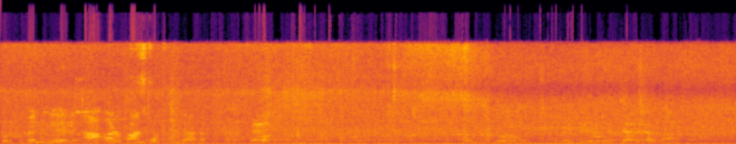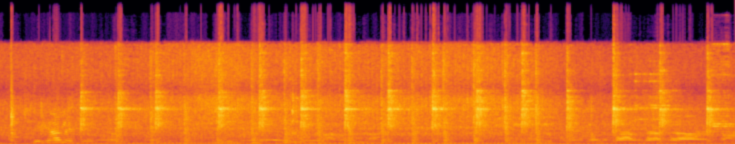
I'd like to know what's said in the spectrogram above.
కొడుకు పెళ్ళి చేయలే ఆగాడ పాన్సప్ ఉంది ఆడకు చెయ్యాలి చేస్తాను అవును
